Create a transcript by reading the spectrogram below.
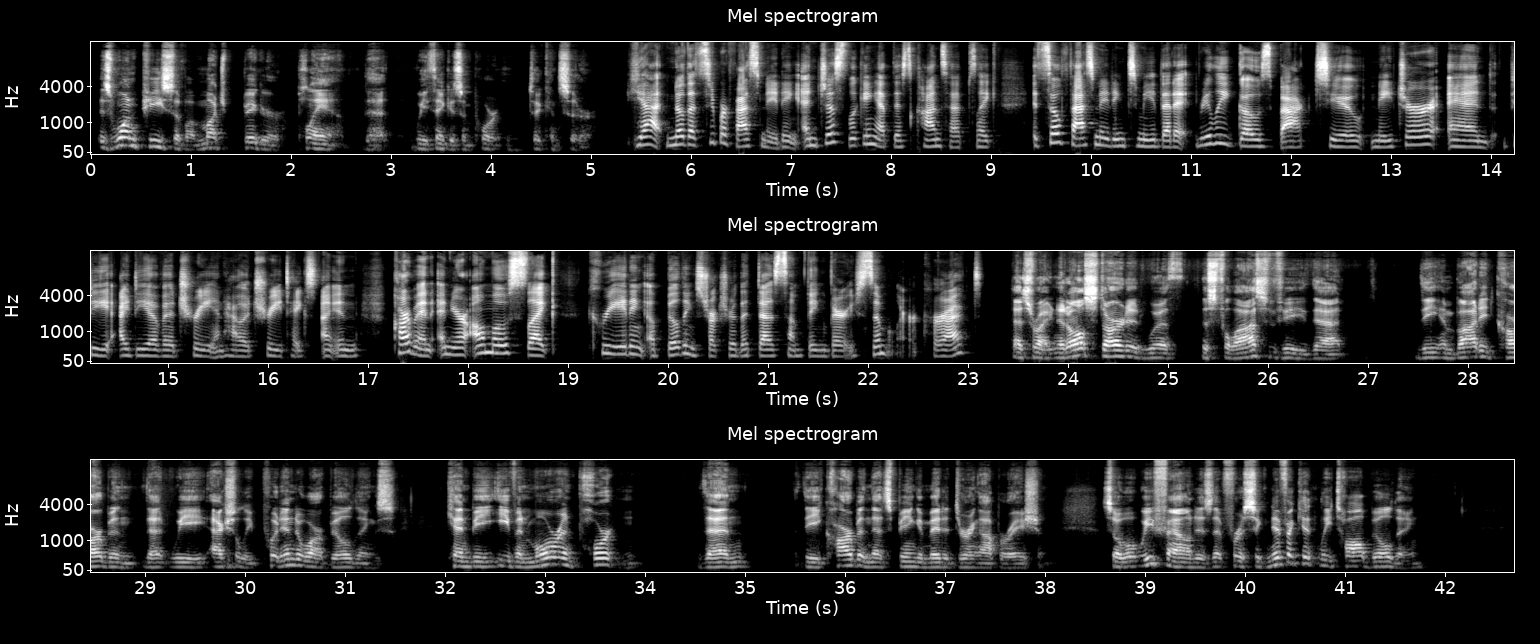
is one piece of a much bigger plan that we think is important to consider. Yeah, no, that's super fascinating. And just looking at this concept, like it's so fascinating to me that it really goes back to nature and the idea of a tree and how a tree takes uh, in carbon. And you're almost like creating a building structure that does something very similar, correct? That's right. And it all started with this philosophy that the embodied carbon that we actually put into our buildings can be even more important than the carbon that's being emitted during operation. So, what we found is that for a significantly tall building,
